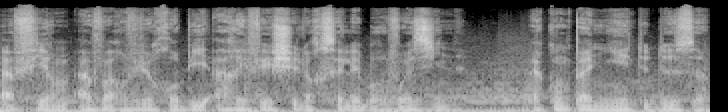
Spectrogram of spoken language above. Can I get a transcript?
affirment avoir vu Robbie arriver chez leur célèbre voisine, accompagné de deux hommes.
